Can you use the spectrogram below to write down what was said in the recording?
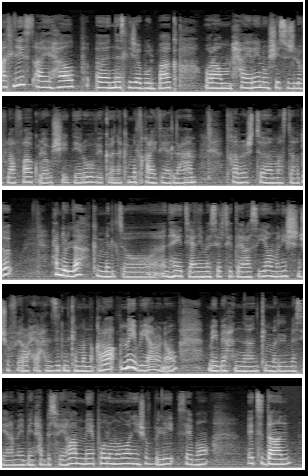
I help آه الناس اللي جابوا الباك وراهم حايرين وش يسجلوا في la fac ولا وش يديروا parce que أنا كملت قرايتي هذا العام تخرجت master deux الحمد لله كملت وانهيت يعني مسيرتي الدراسية ومانيش نشوف في روحي راح نزيد نكمل نقرأ. I don't know. Maybe راح نكمل المسيرة maybe نحبس فيها mais pour le moment نشوف بلي c'est bon it's done.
